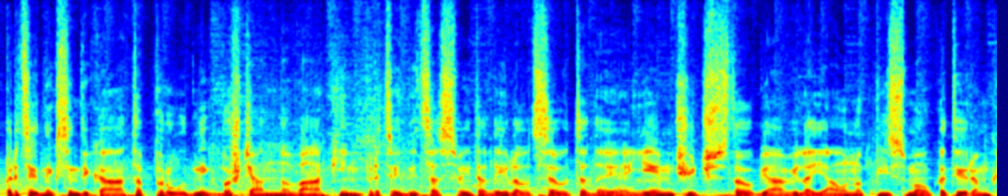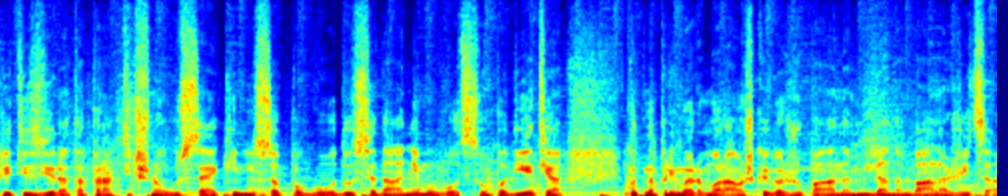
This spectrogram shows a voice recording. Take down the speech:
Predsednik sindikata Prodnik Boštjan Novak in predsednica sveta delavcev Tadeja Jenčič sta objavila javno pismo, v katerem kritizirata praktično vse, ki niso po godu sedanjemu vodstvu podjetja, kot naprimer moravškega župana Milana Balažica.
